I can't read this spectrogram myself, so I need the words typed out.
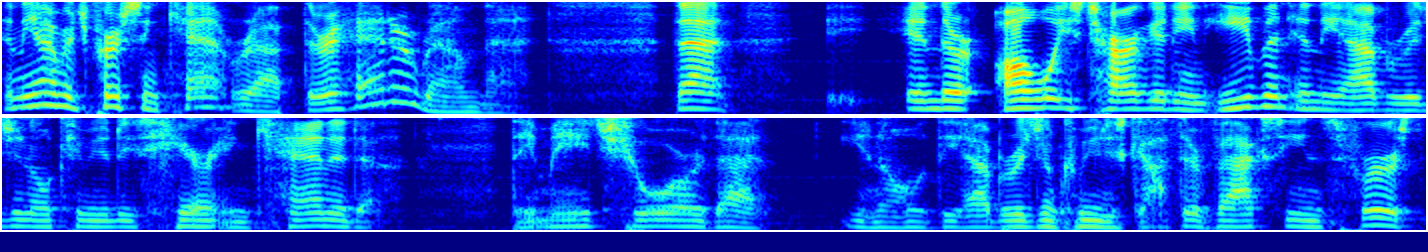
And the average person can't wrap their head around that. That and they're always targeting, even in the Aboriginal communities here in Canada, they made sure that you know, the Aboriginal communities got their vaccines first.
